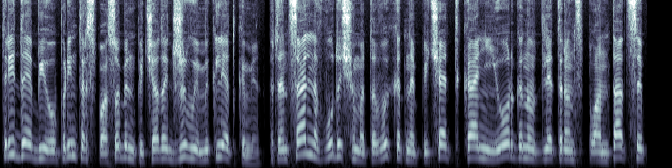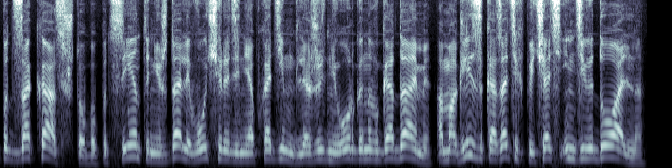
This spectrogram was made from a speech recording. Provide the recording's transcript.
3D-биопринтер способен печатать живыми клетками. Потенциально в будущем это выход на печать тканей и органов для трансплантации под заказ, чтобы пациенты не ждали в очереди необходимым для жизни органов годами, а могли заказать их печать индивидуально.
